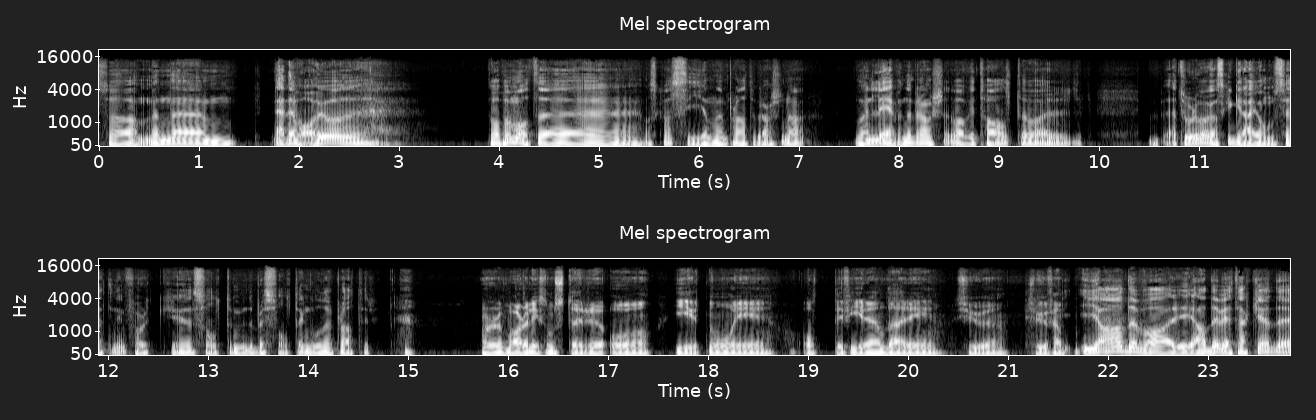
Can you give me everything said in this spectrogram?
Så, men eh, Nei, det var jo Det var på en måte Hva skal man si om den platebransjen da? Det var en levende bransje, det var vitalt. Det var Jeg tror det var ganske grei omsetning. Folk eh, solgte Det ble solgt en god del plater. Var det, var det liksom større å gi ut noe i 84 enn det er i 20, 2015? Ja, det var Ja, det vet jeg ikke. Det,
